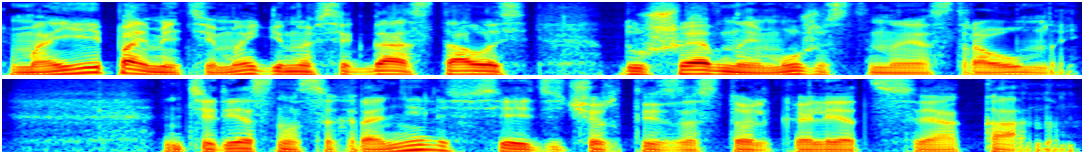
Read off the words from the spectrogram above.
В моей памяти Мэгги навсегда осталась душевной, мужественной и остроумной. Интересно, сохранились все эти черты за столько лет с Иоканом?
